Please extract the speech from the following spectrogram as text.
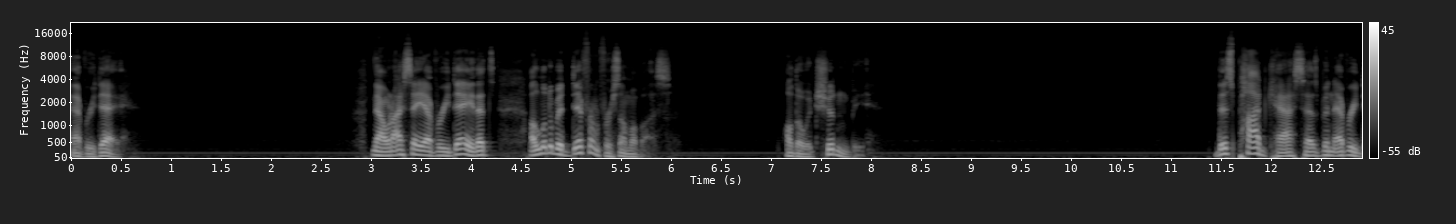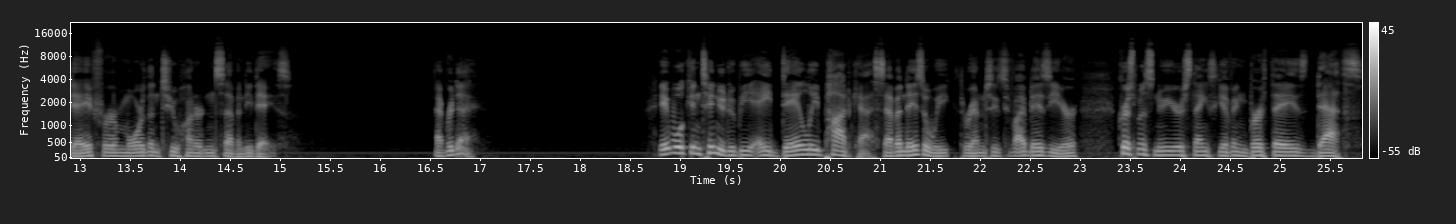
every day. Now, when I say every day, that's a little bit different for some of us, although it shouldn't be. This podcast has been every day for more than 270 days every day. It will continue to be a daily podcast, seven days a week, 365 days a year Christmas, New Year's, Thanksgiving, birthdays, deaths,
